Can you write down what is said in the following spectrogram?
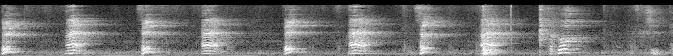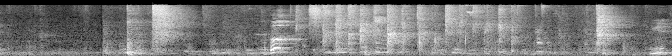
둘. 셋. 넷. 셋. 잡고. 실패. 잡고. 종이.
